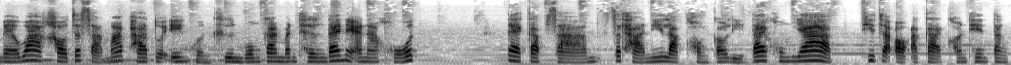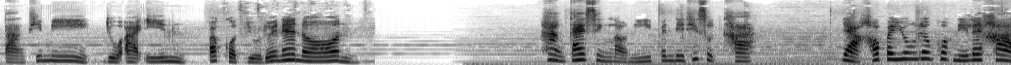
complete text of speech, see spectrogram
แม้ว่าเขาจะสามารถพาตัวเองหวนคืนวงการบันเทิงได้ในอนาคต แต่กับ 3 สถานีหลักของเกาหลีใต้คงยาก ที่จะออกอากาศคอนเทนต์ต่างๆ ที่มียูอาอิน ปรากฏอยู่ด้วยแน่นอน ห่างใกล้สิ่งเหล่านี้เป็นดีที่สุดค่ะ อย่าเข้าไปยุ่งเรื่องพวกนี้เลยค่ะ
